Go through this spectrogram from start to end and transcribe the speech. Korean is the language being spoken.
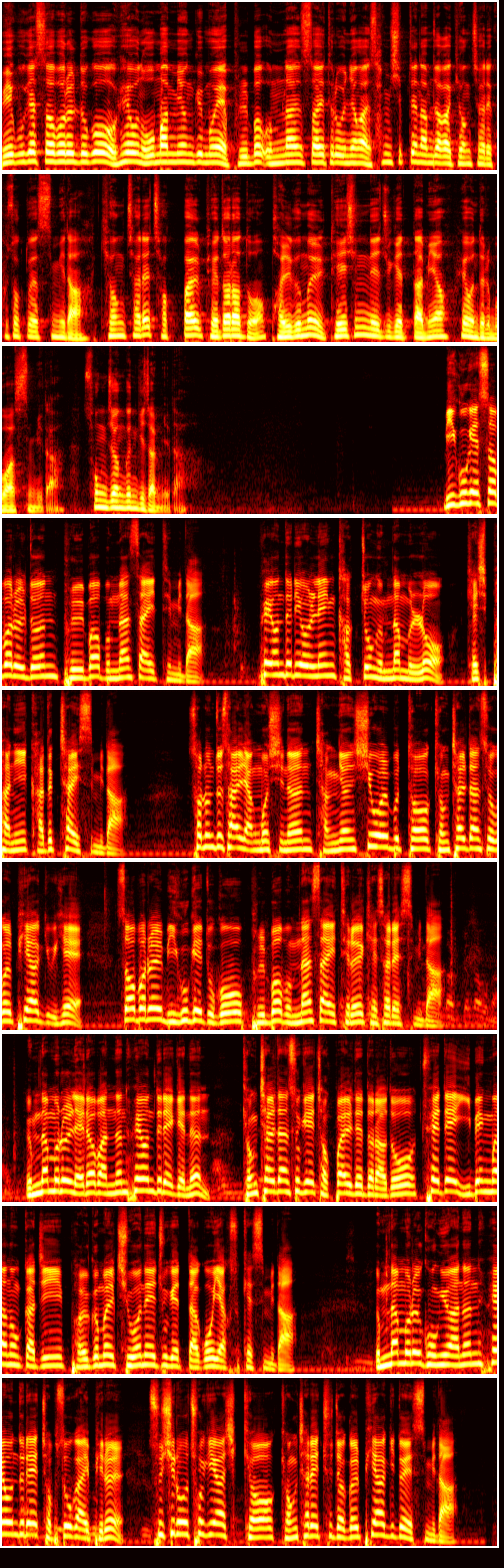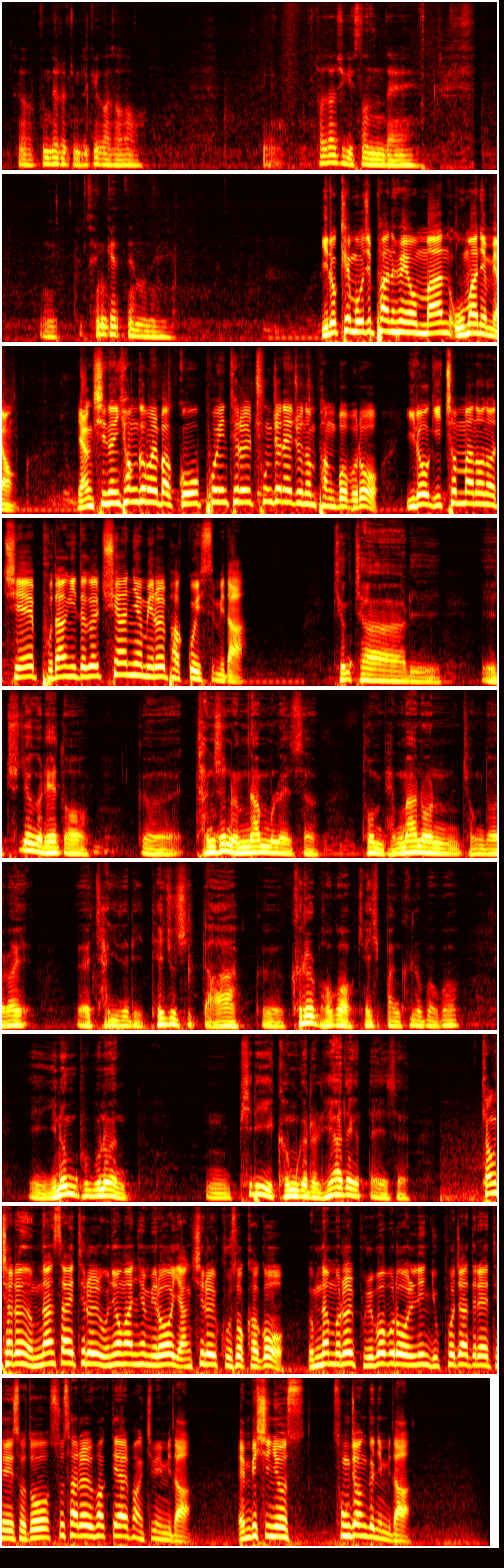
외국에 서버를 두고 회원 5만 명 규모의 불법 음란 사이트를 운영한 30대 남자가 경찰에 구속되었습니다. 경찰에 적발되더라도 벌금을 대신 내주겠다며 회원들을 모았습니다. 송정근 기자입니다. 미국에 서버를 둔 불법 음란 사이트입니다. 회원들이 올린 각종 음란물로 게시판이 가득 차 있습니다. 32살 양모 씨는 작년 10월부터 경찰 단속을 피하기 위해 서버를 미국에 두고 불법 음란 사이트를 개설했습니다. 음란물을 내려받는 회원들에게는 경찰 단속에 적발되더라도 최대 200만 원까지 벌금을 지원해 주겠다고 약속했습니다. 음란물을 공유하는 회원들의 접속 IP를 수시로 초기화시켜 경찰의 추적을 피하기도 했습니다. 제가 군대를 좀 늦게 가서 예, 처자식이 있었는데 생계 때문에 이렇게 모집한 회원만 5만여 명. 양 씨는 현금을 받고 포인트를 충전해주는 방법으로 1억 2천만 원어치의 부당이득을 취한 혐의를 받고 있습니다. 경찰이 이 추적을 해도 그 단순 음란물에서 돈 100만 원 정도를 어, 자기들이 대줄 수 있다. 그 글을 보고 게시판 글을 보고 이- 이런 부분은 음, 필히 검거를 해야 되겠다 해서 경찰은 음란 사이트를 운영한 혐의로 양 씨를 구속하고 음란물을 불법으로 올린 유포자들에 대해서도 수사를 확대할 방침입니다. MBC 뉴스 송정근입니다.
